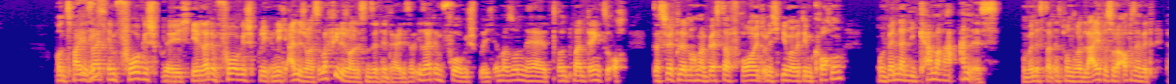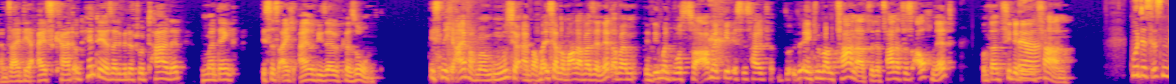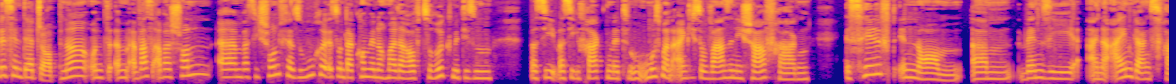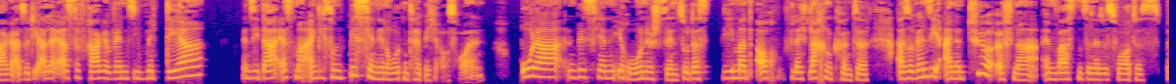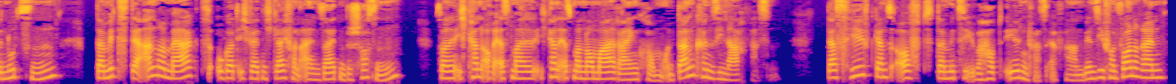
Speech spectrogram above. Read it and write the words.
Und zwar, ihr seid im Vorgespräch, ihr seid im Vorgespräch, nicht alle Journalisten, aber viele Journalisten sind hinterhältig, ihr seid im Vorgespräch immer so nett und man denkt so, ach, das wird vielleicht noch mein bester Freund und ich gehe mal mit dem kochen. Und wenn dann die Kamera an ist und wenn es dann insbesondere live ist oder aufgenommen wird, dann seid ihr eiskalt und hinterher seid ihr wieder total nett und man denkt, ist es eigentlich ein und dieselbe Person? Ist nicht einfach. Man muss ja einfach, man ist ja normalerweise nett, aber in dem Moment, wo es zur Arbeit geht, ist es halt irgendwie beim Zahnarzt. Der Zahnarzt ist auch nett und dann zieht er ja. den Zahn. Gut, es ist ein bisschen der Job, ne? Und ähm, was aber schon, ähm, was ich schon versuche, ist, und da kommen wir nochmal darauf zurück mit diesem, was Sie, was Sie gefragt mit, muss man eigentlich so wahnsinnig scharf fragen. Es hilft enorm, ähm, wenn Sie eine Eingangsfrage, also die allererste Frage, wenn Sie mit der wenn Sie da erstmal eigentlich so ein bisschen den roten Teppich ausrollen oder ein bisschen ironisch sind, so dass jemand auch vielleicht lachen könnte. Also wenn Sie einen Türöffner im wahrsten Sinne des Wortes benutzen, damit der andere merkt, oh Gott, ich werde nicht gleich von allen Seiten beschossen, sondern ich kann auch erstmal, ich kann erstmal normal reinkommen und dann können Sie nachfassen. Das hilft ganz oft, damit Sie überhaupt irgendwas erfahren. Wenn Sie von vornherein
